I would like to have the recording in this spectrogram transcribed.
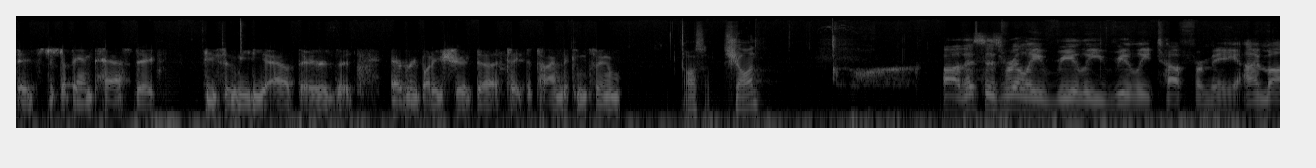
it's just a fantastic piece of media out there that everybody should uh, take the time to consume. Awesome, Shawn. Uh, this is really, really, really tough for me. I'm a,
